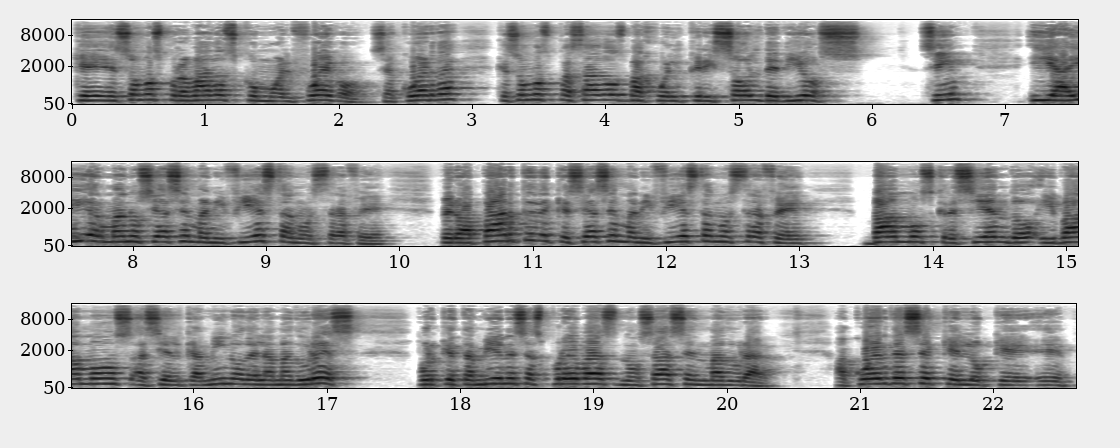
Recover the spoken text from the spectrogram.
que somos probados como el fuego. ¿Se acuerda? Que somos pasados bajo el crisol de Dios. ¿Sí? Y ahí, hermanos, se hace manifiesta nuestra fe. Pero aparte de que se hace manifiesta nuestra fe, vamos creciendo y vamos hacia el camino de la madurez porque también esas pruebas nos hacen madurar. Acuérdese que lo que,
